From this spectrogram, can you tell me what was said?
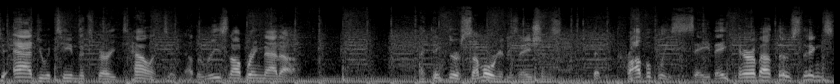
to add to a team that's very talented. Now, the reason I'll bring that up, I think there are some organizations that probably say they care about those things,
